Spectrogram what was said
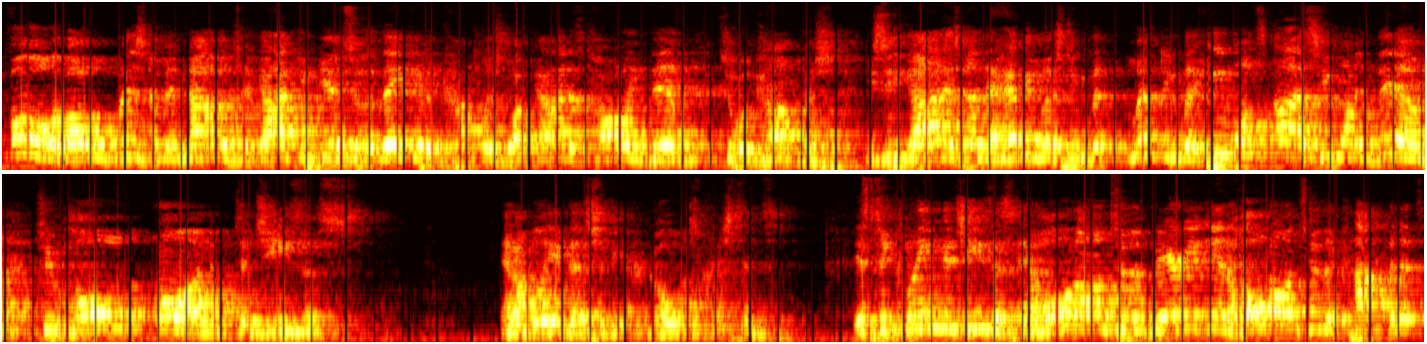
full of all the wisdom and knowledge that God can give so that they can accomplish what God is calling them to accomplish. You see, God has done the heavy lifting, but, lifting, but He wants us, He wanted them to hold on to Jesus. And I believe that should be our goal as Christians is to cling to Jesus and hold on to the very end. Hold on to the confidence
